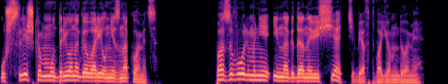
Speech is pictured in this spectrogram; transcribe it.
Уж слишком мудрено говорил незнакомец. «Позволь мне иногда навещать тебя в твоем доме.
